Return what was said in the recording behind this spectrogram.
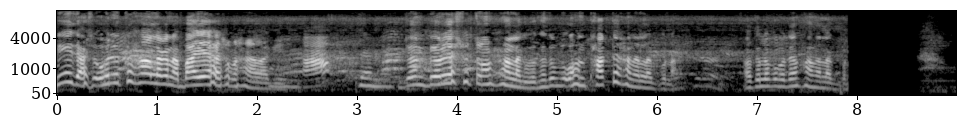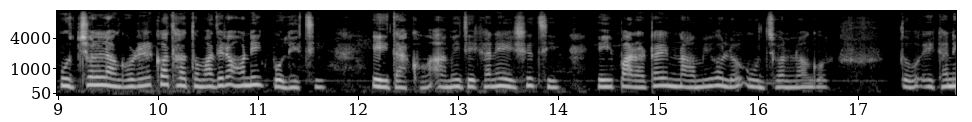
নিয়ে যাস ওখানে তো হাঁ লাগে না বাইরে আসার সময় হাঁ লাগে। যখন বেরোয় আসবে তখন হাঁ লাগবে কিন্তু ওখানে থাকতে হাঁ লাগবে না। অত লোকের মধ্যে হাঁ লাগবে না। উজ্জ্বল নগরের কথা তোমাদের অনেক বলেছি। এই দেখো আমি যেখানে এসেছি এই পাড়াটার নামই হলো উজ্জ্বল নগর। তো এখানে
